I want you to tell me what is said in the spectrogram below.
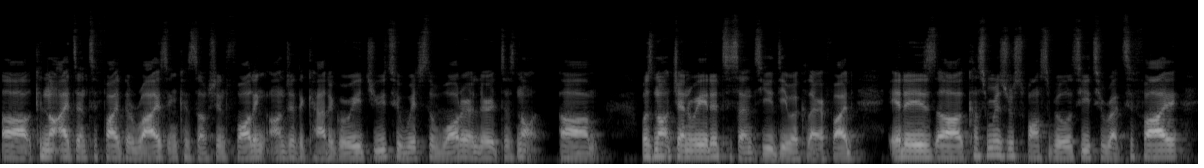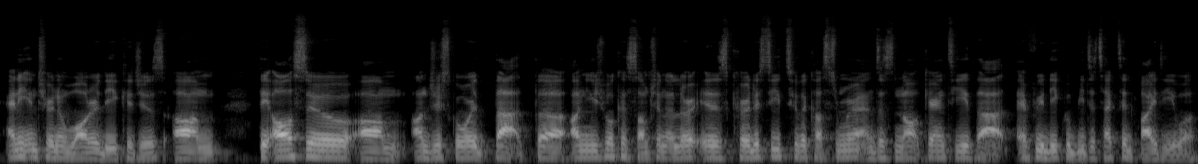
uh, cannot identify the rise in consumption falling under the category due to which the water alert does not um, was not generated to send to you. DEWA clarified. It is uh, customers' responsibility to rectify any internal water leakages. Um, they also um, underscored that the unusual consumption alert is courtesy to the customer and does not guarantee that every leak will be detected by DEWA.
